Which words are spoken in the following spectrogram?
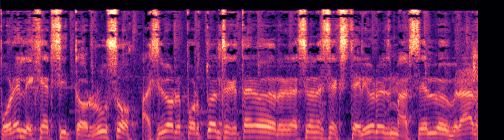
por el ejército ruso. Así lo reportó el secretario de Relaciones Exteriores Marcelo Ebrard.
